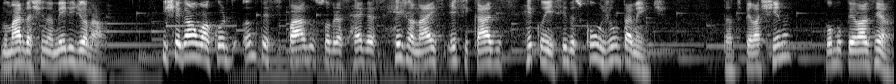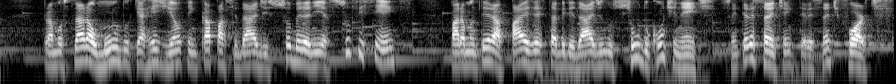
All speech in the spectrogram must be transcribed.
no mar da China Meridional e chegar a um acordo antecipado sobre as regras regionais eficazes reconhecidas conjuntamente, tanto pela China como pela ASEAN, para mostrar ao mundo que a região tem capacidade e soberania suficientes para manter a paz e a estabilidade no sul do continente. Isso é interessante, hein? Interessante e forte.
